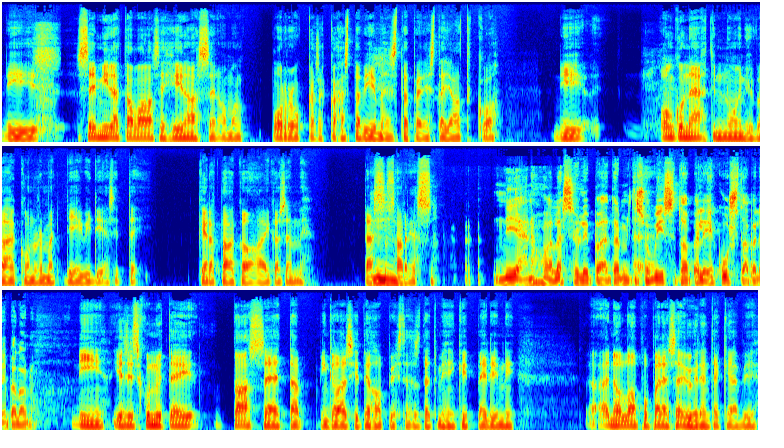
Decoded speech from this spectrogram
niin se millä tavalla se hinasi sen oman porukkansa kahdesta viimeisestä pelistä jatkoa, niin onko nähty noin hyvää Conor McDavidia sitten kertaakaan aikaisemmin tässä mm. sarjassa? Niin NHL ylipäätään, mitä se on 500 peliä, 600 peliä pelannut. Niin, ja siis kun nyt ei taas se, että minkälaisia tehopisteitä että mihinkin peliin, niin ne on loppupeleissä yhden tekeviä.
